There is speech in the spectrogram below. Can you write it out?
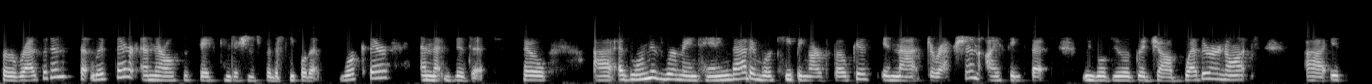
for residents that live there, and they're also safe conditions for the people that work there and that visit. So, uh, as long as we're maintaining that and we're keeping our focus in that direction, I think that we will do a good job. Whether or not uh, it's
